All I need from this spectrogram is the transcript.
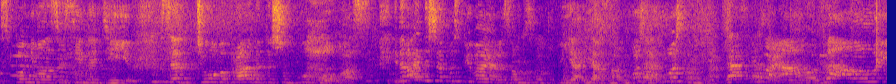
сповнювалися всі надії, все, чого ви прагнете, щоб було у вас. І давайте ще поспіваю разом з. Я, я з вами. Можна, можна мені? Так, А Галина,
